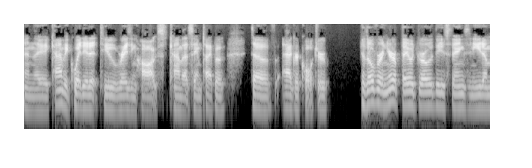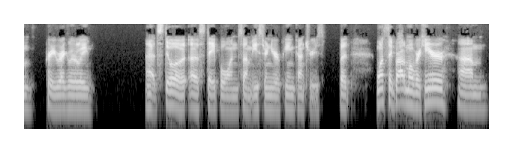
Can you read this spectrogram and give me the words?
And they kind of equated it to raising hogs, kind of that same type of, of agriculture. Because over in Europe, they would grow these things and eat them pretty regularly. Uh, it's still a, a staple in some Eastern European countries. But once they brought them over here, um,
